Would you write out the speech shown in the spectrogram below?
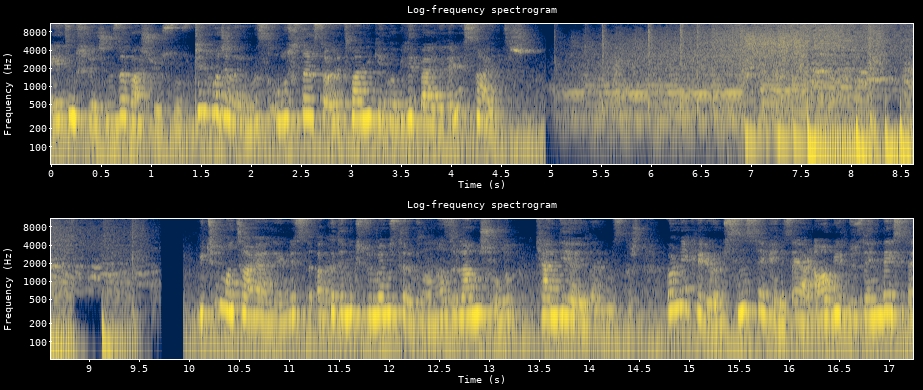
eğitim sürecinize başlıyorsunuz. Bütün hocalarımız uluslararası öğretmenlik yapabilir belgelerine sahiptir. Bütün materyalleriniz akademik zümremiz tarafından hazırlanmış olup kendi yayınlarımızdır. Örnek veriyorum sizin seviyeniz eğer A1 düzeyindeyse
